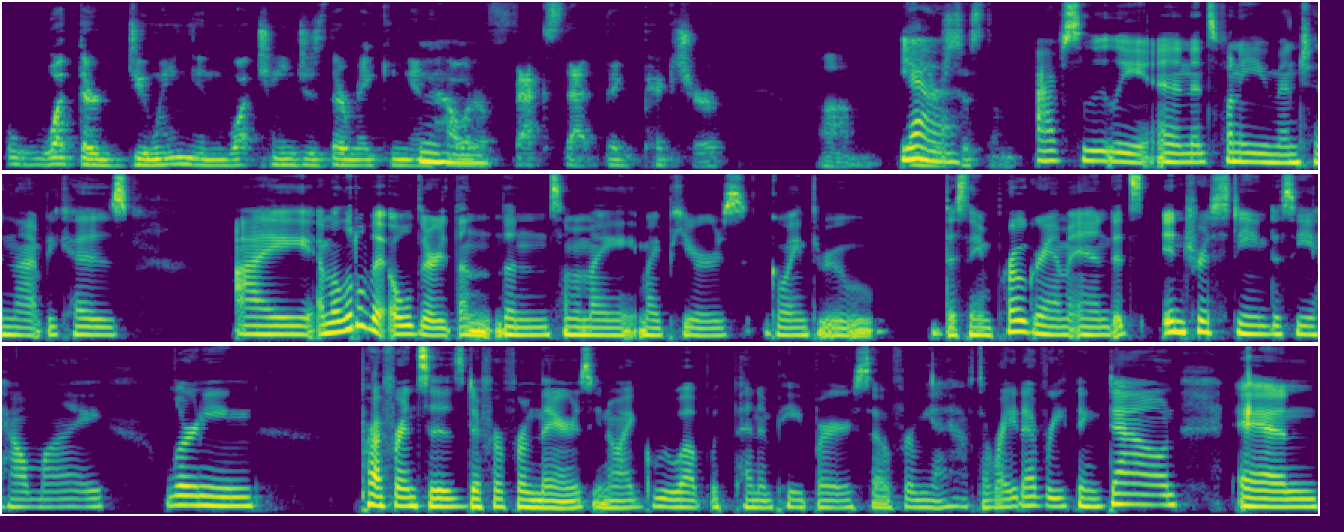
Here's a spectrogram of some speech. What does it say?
what they're doing and what changes they're making and how it Mhm. affects that big picture um, Yeah. in your system. Absolutely. And it's funny you mentioned that because I am a little bit older than than some of my my peers going through the same program and it's interesting to see how my learning preferences differ from theirs. You know, I grew up with pen and paper, so for me I have to write everything down and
